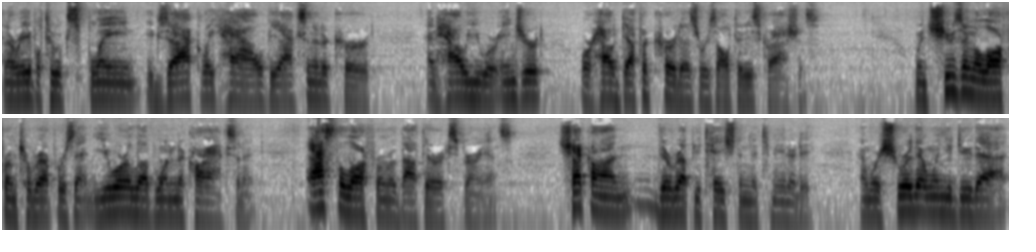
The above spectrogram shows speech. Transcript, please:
and are able to explain exactly how the accident occurred and how you were injured or how death occurred as a result of these crashes. When choosing a law firm to represent you or a loved one in a car accident, ask the law firm about their experience. Check on their reputation in the community. And we're sure that when you do that,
